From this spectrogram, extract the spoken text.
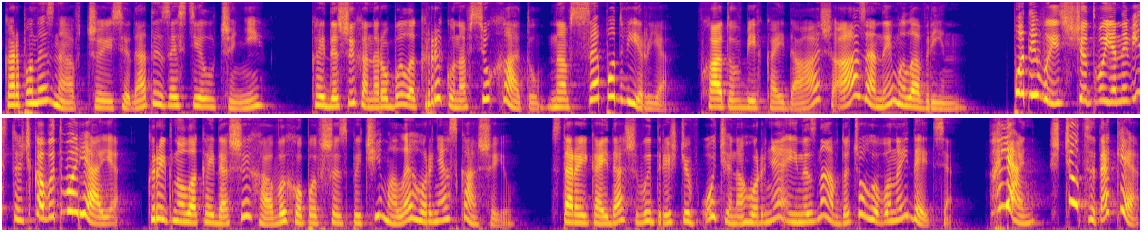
Карпо не знав, чи сідати за стіл, чи ні. Кайдашиха наробила крику на всю хату, на все подвір'я. В хату вбіг Кайдаш, а за ними Лаврін. Подивись, що твоя невісточка витворяє. крикнула Кайдашиха, вихопивши з печі мале горня з кашею. Старий Кайдаш витріщив очі на горня і не знав, до чого воно йдеться. Глянь, що це таке?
